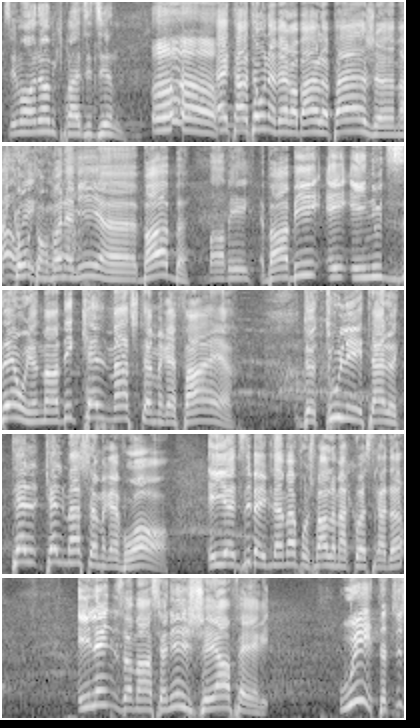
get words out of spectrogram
C'est mon homme qui prend la Didine. Hey, tantôt, on avait Robert Lepage, euh, Marco, Ah oui. ton bon ami euh, Bob. Bobby. Bobby, et, et il nous disait, on lui a demandé quel match t'aimerais faire de tous les temps. là. Tel- quel match t'aimerais voir? Et il a dit, bien évidemment, il faut que je parle de Marco Estrada. Et là, il nous a mentionné le géant ferré. Oui, t'as-tu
